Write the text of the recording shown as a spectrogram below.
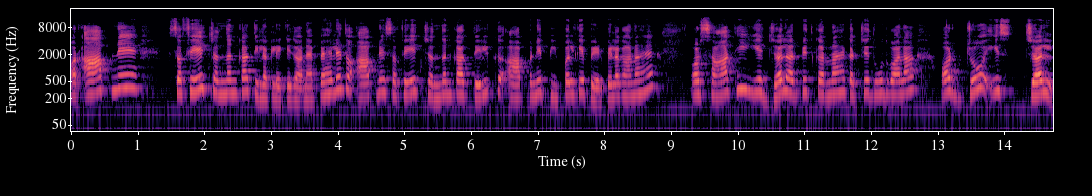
और आपने सफ़ेद चंदन का तिलक लेके जाना है। पहले तो आपने सफ़ेद चंदन का तिलक आपने पीपल के पेड़ पे लगाना है और साथ ही ये जल अर्पित करना है कच्चे दूध वाला और जो इस जल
